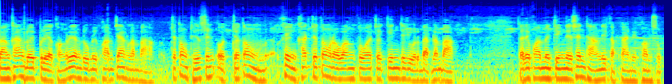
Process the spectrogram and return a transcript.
บางครั้งโดยเปลือกของเรื่องดูมีความยากลำบาก จะต้องถือสินอด จะต้องเข่งคัด จะต้องระวังตัวจะกินจะอยู่แบบลำบาก แต่ในความเป็นจริงในเส้นทางนี้กลับกลายมีความสุข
